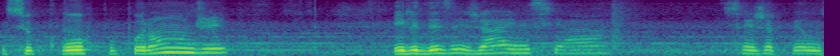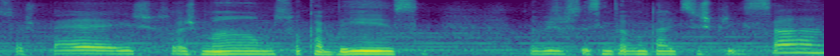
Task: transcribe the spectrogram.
o seu corpo por onde ele desejar iniciar, seja pelos seus pés, suas mãos, sua cabeça. Talvez você sinta vontade de se espreguiçar.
